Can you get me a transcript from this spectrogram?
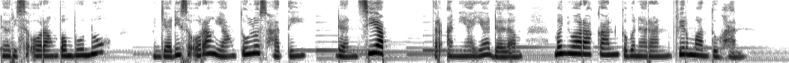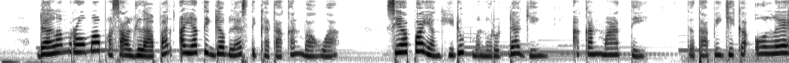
Dari seorang pembunuh menjadi seorang yang tulus hati dan siap teraniaya dalam menyuarakan kebenaran firman Tuhan. Dalam Roma pasal 8 ayat 13 dikatakan bahwa Siapa yang hidup menurut daging akan mati, tetapi jika oleh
